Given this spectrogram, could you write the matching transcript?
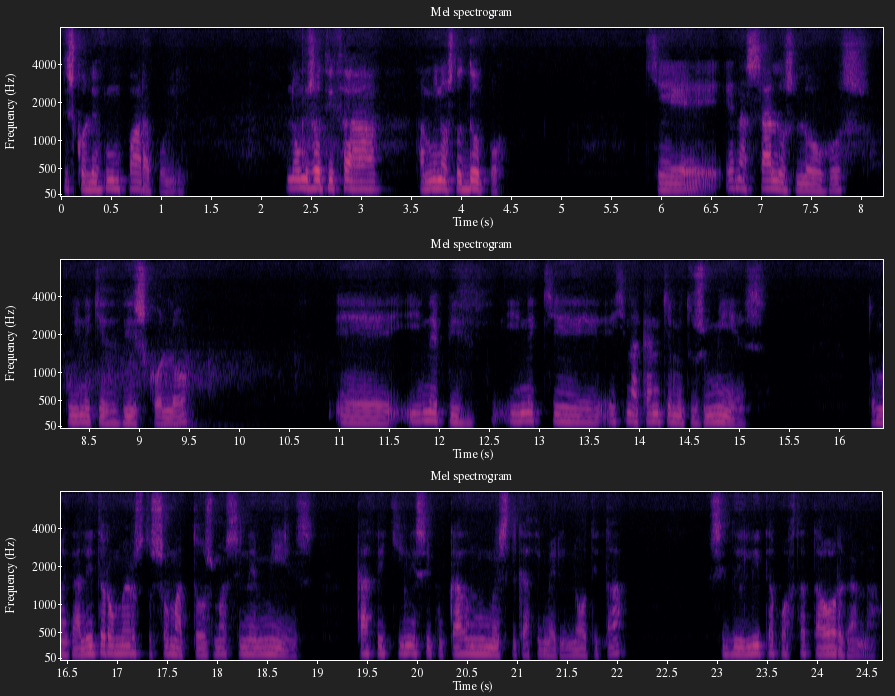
δυσκολεύουν πάρα πολύ. Νόμιζα ότι θα, θα μείνω στον τόπο. Και ένας άλλος λόγος που είναι και δύσκολο ε, είναι, είναι και, έχει να κάνει και με τους μύες. Το μεγαλύτερο μέρος του σώματός μας είναι μύες. Κάθε κίνηση που κάνουμε στην καθημερινότητα συντελείται από αυτά τα όργανα.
